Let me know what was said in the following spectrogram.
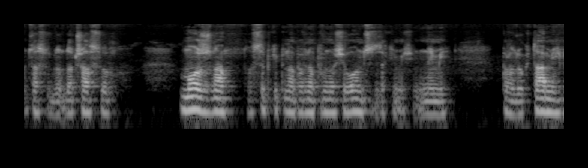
od czasu do, do czasu. Można, osypki na pewno powinno się łączyć z jakimiś innymi produktami.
